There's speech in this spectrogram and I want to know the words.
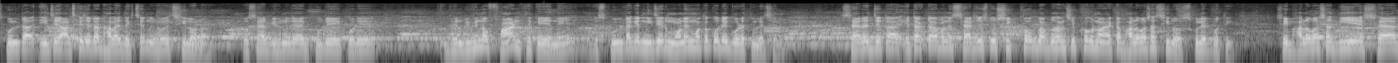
স্কুলটা এই যে আজকে যেটা ঢালাই দেখছেন এভাবে ছিল না। তো স্যার বিভিন্ন জায়গায় ঘুরে করে বিভিন্ন ফান্ড থেকে এনে স্কুলটাকে নিজের মনের মতো করে গড়ে তুলেছেন। স্যারের যেটা, এটা একটা মানে স্যার যে শুধু শিক্ষক বা প্রধান শিক্ষক নয়, একটা ভালোবাসা ছিল স্কুলের প্রতি। সেই ভালোবাসা দিয়ে স্যার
